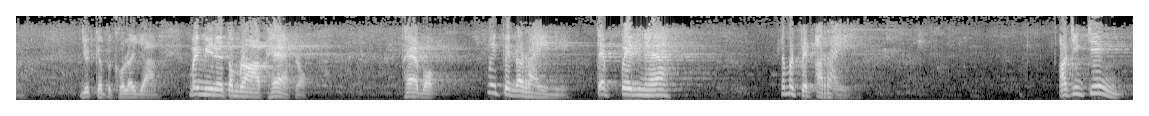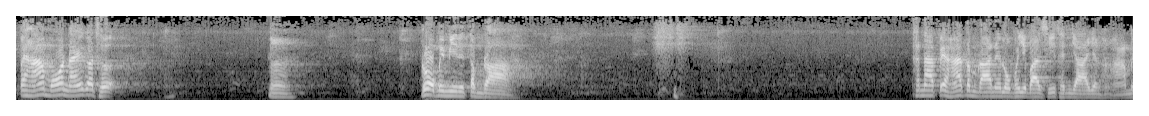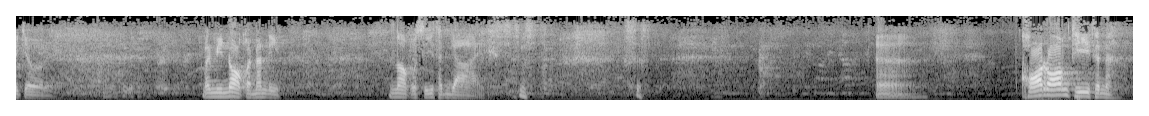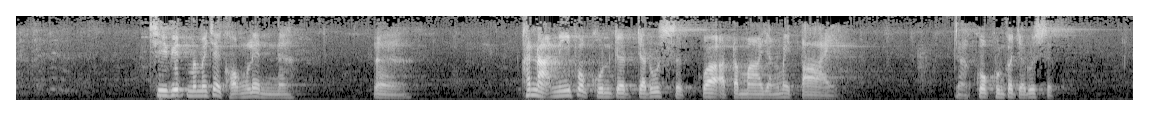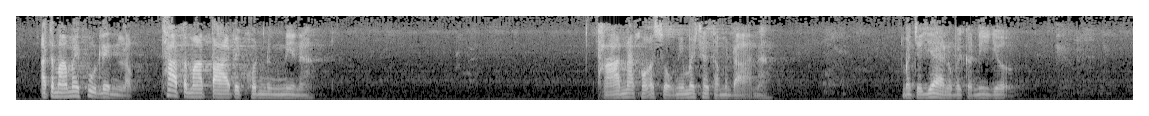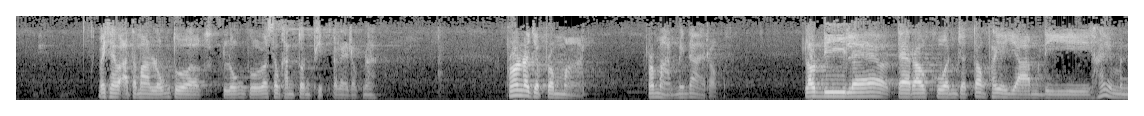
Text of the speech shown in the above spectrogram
ยึดกันไปคนละอย่าง ไม่มีในตำราแพทย์หรอก แพทย์บอก ไม่เป็นอะไรนี่ แต่เป็นฮะแล้วมันเป็นอะไรเอาจริง ๆ ไปหาหมอไหนก็เถอะโรคไม่มีในตำรา ขณะไปหาตำราในโรงพยาบาลศรีธัญญายังหาไม่เจอเลย มันมีนอกกว่านั้นอีก นอกกว่าศรีธัญญาขอร้องทีเถอะนะชีวิตมันไม่ใช่ของเล่นนะนะขณะนี้พวกคุณจะจะรู้สึกว่าอาตมายังไม่ตายนะพวกคุณก็จะรู้สึก อาตมาไม่พูดเล่นหรอก ถ้าอาตมาตายไปคนหนึ่งนี่นะ ฐานะของอโศกนี่ไม่ใช่ธรรมดานะ มันจะแย่ลงไปกว่านนี้เยอะ ไม่ใช่ว่าอาตมาหลงตัวหลงตัวว่าสำคัญตนผิดอะไรหรอกนะ เพราะเราจะประมาทประมาทไม่ได้หรอก เราดีแล้ว แต่เราควรจะต้องพยายามดีให้มัน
